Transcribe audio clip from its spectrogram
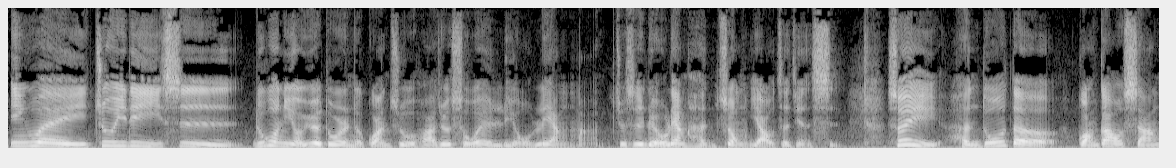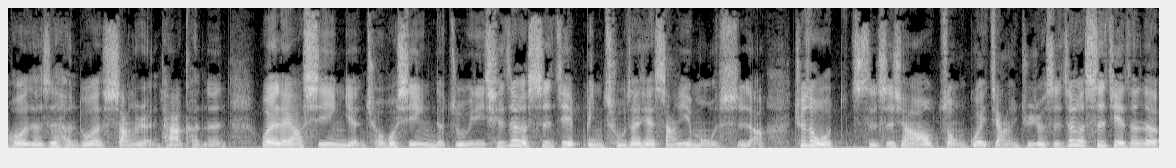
因为注意力是，如果你有越多人的关注的话，就是所谓的流量嘛，就是流量很重要这件事。所以很多的广告商或者是很多的商人，他可能为了要吸引眼球或吸引你的注意力，其实这个世界摒除这些商业模式啊，就是我只是想要总归讲一句，就是这个世界真的，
